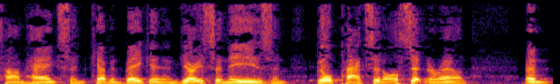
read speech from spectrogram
Tom Hanks and Kevin Bacon and Gary Sinise and Bill Paxton all sitting around. And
